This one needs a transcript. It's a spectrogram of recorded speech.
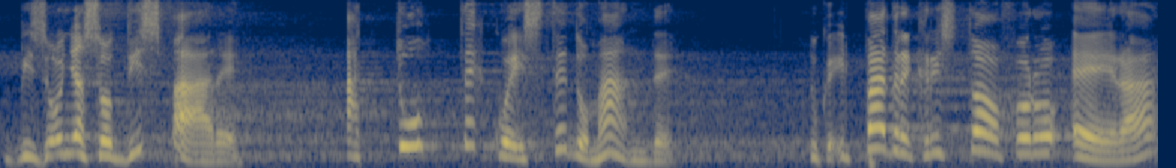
bisogna soddisfare tutte queste domande. Dunque, il padre Cristoforo era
